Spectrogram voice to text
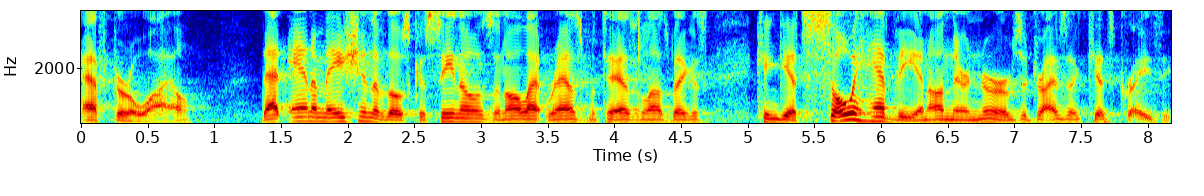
after a while. That animation of those casinos and all that razzmatazz in Las Vegas can get so heavy and on their nerves it drives their kids crazy.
